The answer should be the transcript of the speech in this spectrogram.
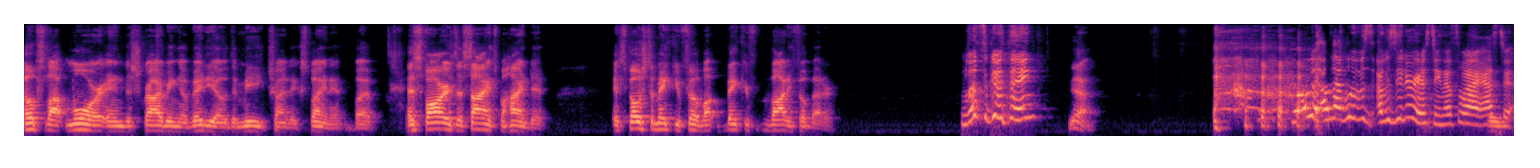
helps a lot more in describing a video than me trying to explain it. But as far as the science behind it, it's supposed to make you feel make your body feel better. Well, that's a good thing. Yeah. Oh, well, oh, that was I was interesting. That's why I asked it.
